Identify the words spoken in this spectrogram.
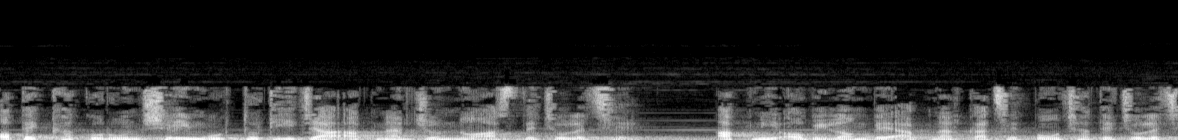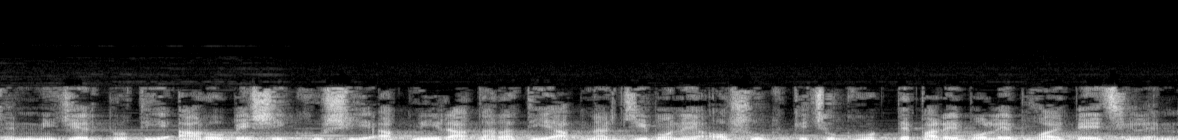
অপেক্ষা করুন সেই মুহূর্তটি যা আপনার জন্য আসতে চলেছে। আপনি অবিলম্বে আপনার কাছে পৌঁছাতে চলেছেন, নিজের প্রতি আরও বেশি খুশি, আপনি রাতারাতি আপনার জীবনে অশুভ কিছু ঘটতে পারে বলে ভয় পেয়েছিলেন।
